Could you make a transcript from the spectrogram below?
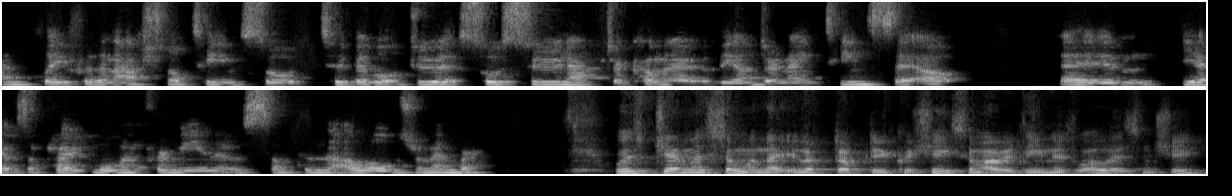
and play for the national team. So to be able to do it so soon after coming out of the under 19 setup um, yeah it was a proud moment for me and it was something that i'll always remember. Was gemma someone that you looked up to? Because she's from aberdeen as well isn't she?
